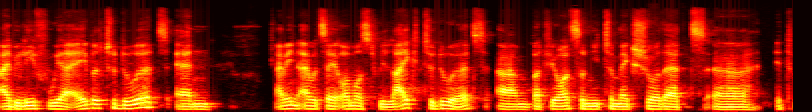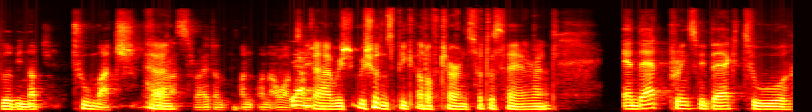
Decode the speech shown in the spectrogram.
I believe we are able to do it. And i mean i would say almost we like to do it um, but we also need to make sure that uh, it will be not too much for uh, us right on, on, on our yeah. Uh, we, sh- we shouldn't speak out of turn so to say right and that brings me back to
